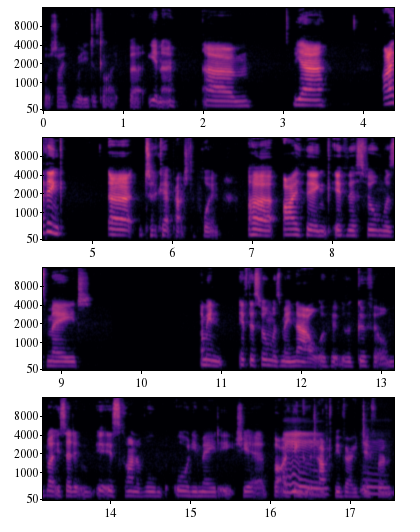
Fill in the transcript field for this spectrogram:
which I really dislike. But you know, um, yeah, I think uh, to get back to the point, uh, I think if this film was made, I mean, if this film was made now, if it was a good film, like you said, it, it is kind of all, already made each year. But I think it would Mm, have to be very different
